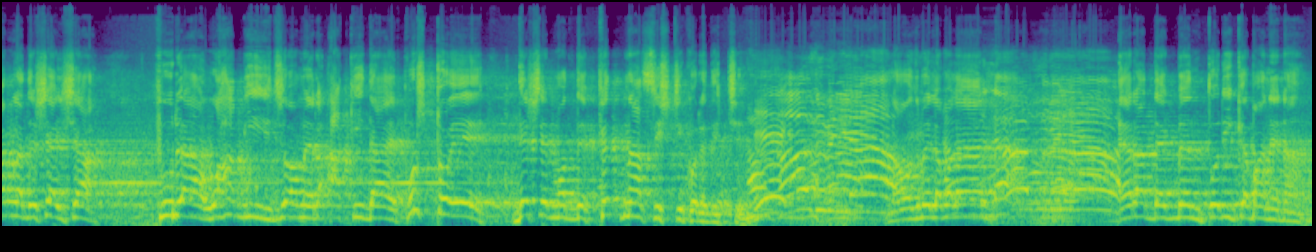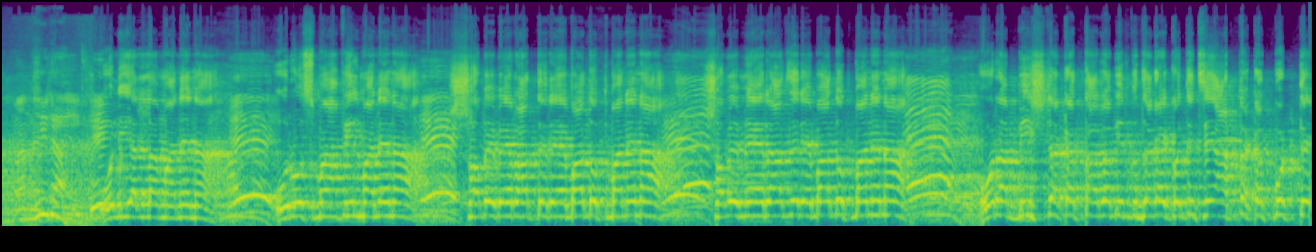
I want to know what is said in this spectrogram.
বাংলাদেশে আইসা পুরা ওয়াহাবি জমের আকিদায় পুষ্ট হয়ে দেশের মধ্যে ফেতনা সৃষ্টি করে দিচ্ছে। বলেন। দেখবেন তরিকা মানে না। অলি আল্লাহ মানে না। উরুস মাহফিল মানে না। সবে বেরাতের এবাদত মানে না। সবে মেয়েরাজের এবাদত মানে না। ওরা বিশ টাকা তারাবির জায়গায় করতেছে আট টাকাত পড়তে।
